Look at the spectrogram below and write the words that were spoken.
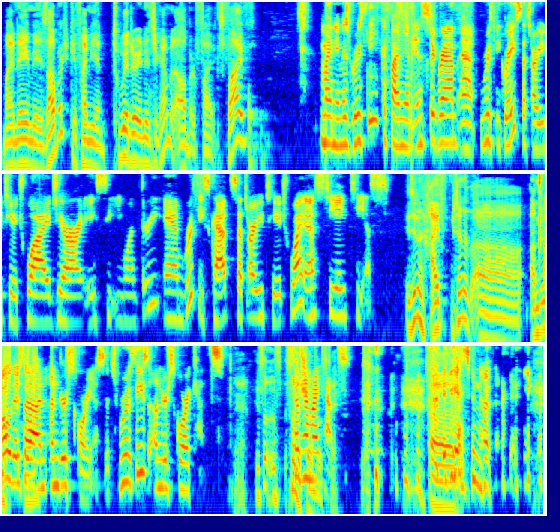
My name is Albert. You can find me on Twitter and Instagram at Albert5x5. My name is Ruthy. You can find me on Instagram at Ruthy Grace. That's R U T H Y G R A C E 1 3. And Ruthy's Cats. That's R U T H Y S C A T S. Isn't it hype? Isn't it uh, underscore? Oh, there's an underscore. Yes. It's Ruthy's underscore cats. Yeah, it's, it's, it's on the Because show they're my cats. if you guys didn't know that.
